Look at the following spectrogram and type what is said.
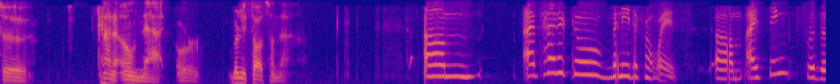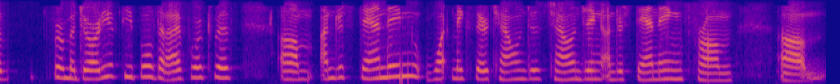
to kind of own that? Or what are your thoughts on that? Um, I've had it go many different ways. Um, I think for the for a majority of people that I've worked with, um, understanding what makes their challenges challenging, understanding from um,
